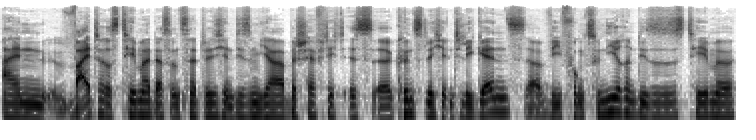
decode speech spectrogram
Ein weiteres Thema, das uns natürlich in diesem Jahr beschäftigt, ist äh, künstliche Intelligenz. Ja, wie funktionieren diese Systeme?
